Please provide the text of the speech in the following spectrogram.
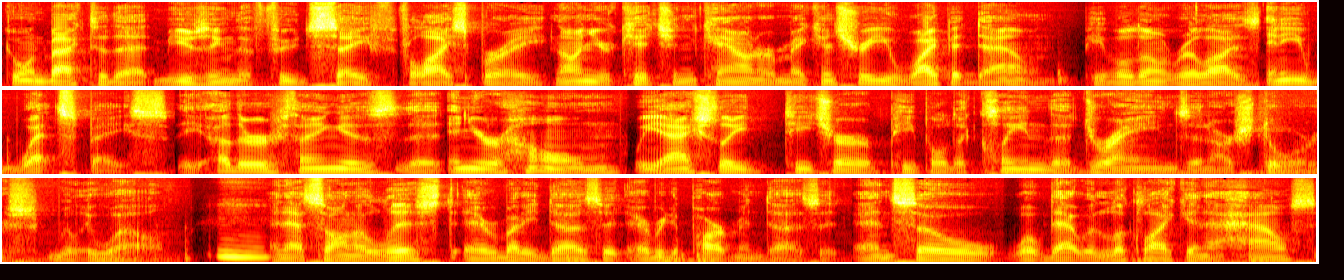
Going back to that, using the food safe fly spray on your kitchen counter, making sure you wipe it down. People don't realize any wet space. The other thing is that in your home, we actually teach our people to clean the drains in our stores really well. Mm. And that's on a list. Everybody does it. Every department does it. And so, what that would look like in a house,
